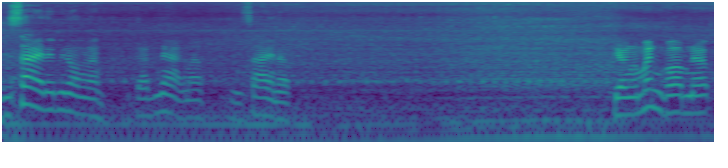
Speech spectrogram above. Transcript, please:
ดีไซน์ได้พี่น้องนะครับกันยากนะครับดีไซน์นะครับเครื่องน้ำมันพร้อมนะครับ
